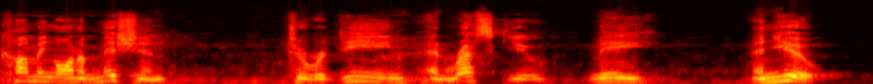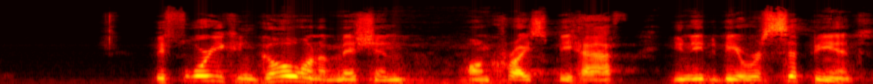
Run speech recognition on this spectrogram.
coming on a mission to redeem and rescue me and you. Before you can go on a mission on Christ's behalf, you need to be a recipient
